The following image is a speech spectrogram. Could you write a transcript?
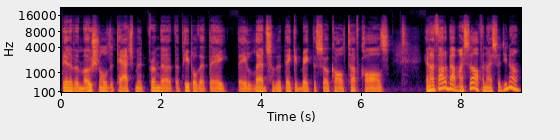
bit of emotional detachment from the the people that they they led, so that they could make the so-called tough calls. And I thought about myself, and I said, you know,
